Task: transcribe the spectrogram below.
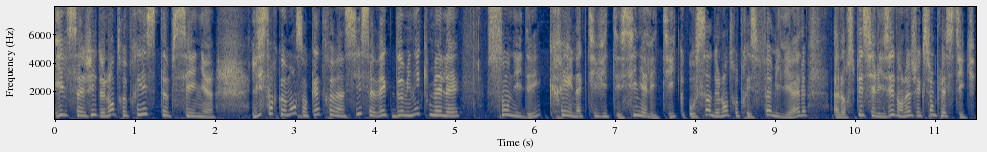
Il s'agit de l'entreprise Topsigne. L'histoire commence en 86 avec Dominique Mellet. Son idée, créer une activité signalétique au sein de l'entreprise familiale, alors spécialisée dans l'injection plastique.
